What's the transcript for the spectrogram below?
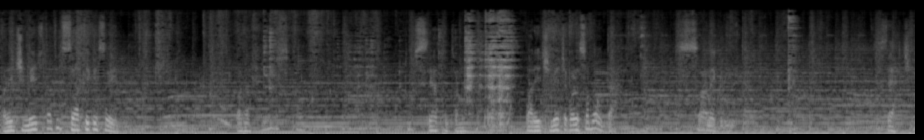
Aparentemente tá tudo certo. O que é isso aí? Parafuso. Tudo certo então. Aparentemente agora é só montar. Só alegria. Certinho.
